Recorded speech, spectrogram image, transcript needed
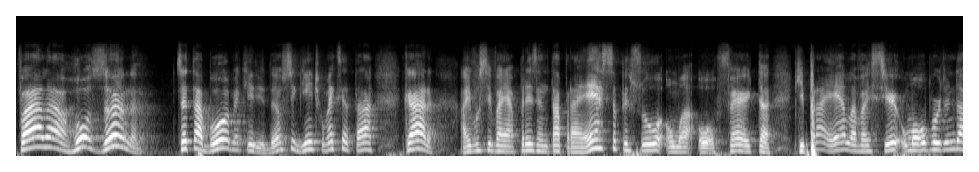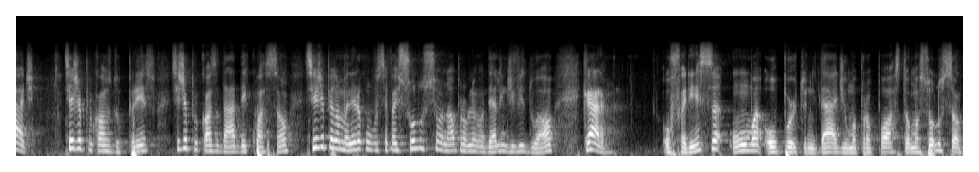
Fala, Rosana! Você tá boa, minha querida? É o seguinte, como é que você tá? Cara, Aí você vai apresentar para essa pessoa uma oferta que para ela vai ser uma oportunidade. Seja por causa do preço, seja por causa da adequação, seja pela maneira como você vai solucionar o problema dela individual. Cara, ofereça uma oportunidade, uma proposta, uma solução.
